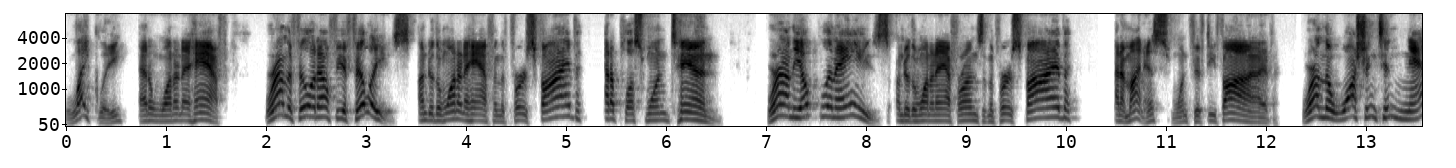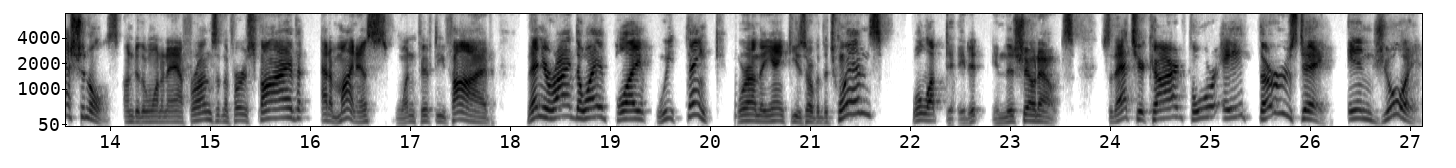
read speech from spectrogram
likely at a one and a half. We're on the Philadelphia Phillies under the one and a half in the first five at a plus 110. We're on the Oakland A's under the one and a half runs in the first five at a minus 155. We're on the Washington Nationals under the one and a half runs in the first five at a minus 155. Then you ride the wave play. We think we're on the Yankees over the Twins. We'll update it in the show notes. So that's your card for a Thursday. Enjoy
